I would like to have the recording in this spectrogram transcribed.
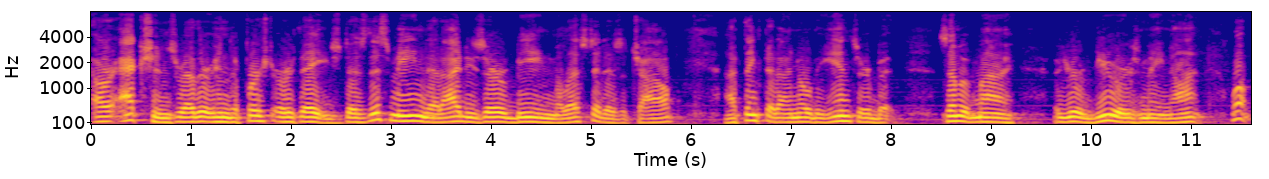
our actions rather in the first earth age. Does this mean that I deserve being molested as a child? I think that I know the answer, but some of my your viewers may not. Well,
